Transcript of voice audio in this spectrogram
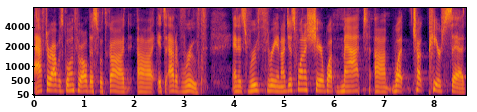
after I was going through all this with God. Uh, it's out of Ruth, and it's Ruth 3. And I just want to share what Matt, uh, what Chuck Pierce said.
